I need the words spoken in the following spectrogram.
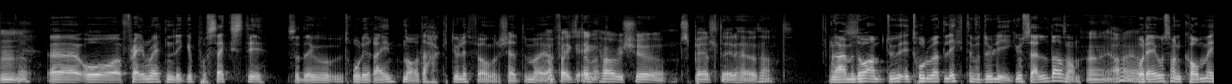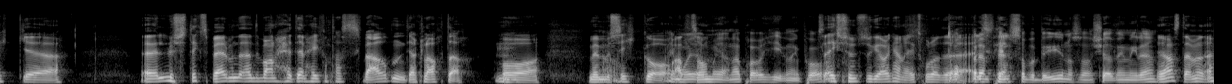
Mm. uh, og frameraten ligger på 60, så det er jo utrolig rent nå. Det hakket jo litt før når det skjedde mye. Ja, for jeg, jeg har jo ikke spilt det i det hele tatt. Nei, men da, du, jeg tror du hadde likt det, for du liker jo Zelda og sånn. Ja, ja, ja. Og det er jo sånn comic eh, eh, Lystig spill, men det er, bare en, det er en helt fantastisk verden de har klart der. Og med musikk og Mm. Må, alt jeg må gjerne prøve å hive meg på. Så jeg syns du skal gjøre det, du hadde Droppe den pilsen pilsa på byen, og så kjøper jeg meg det. Ja, stemmer det.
